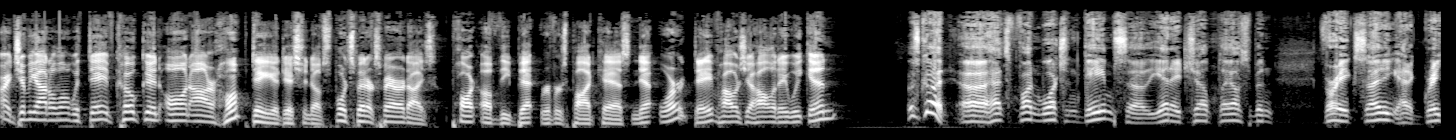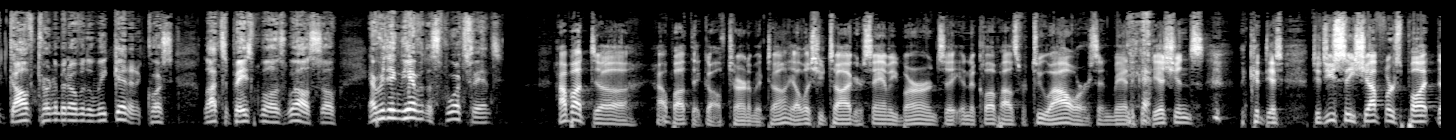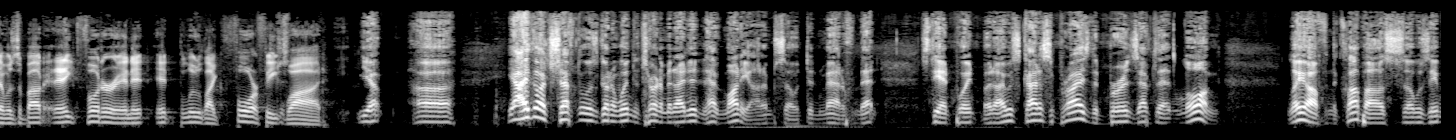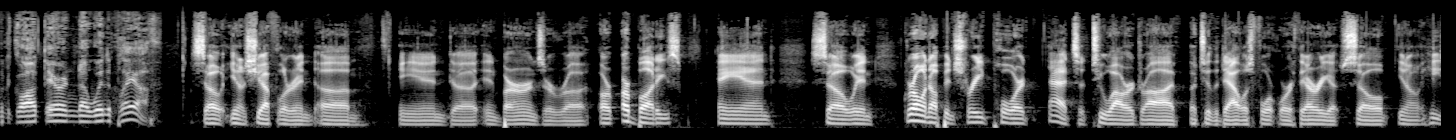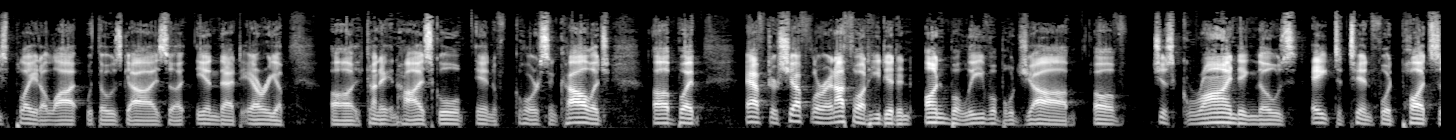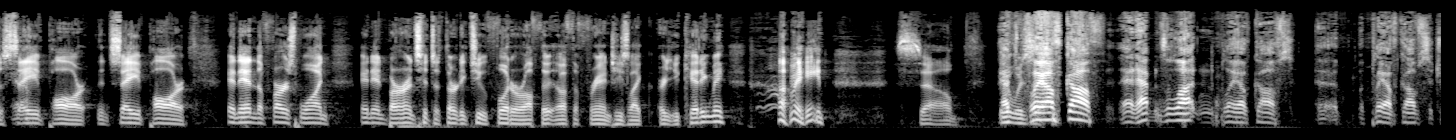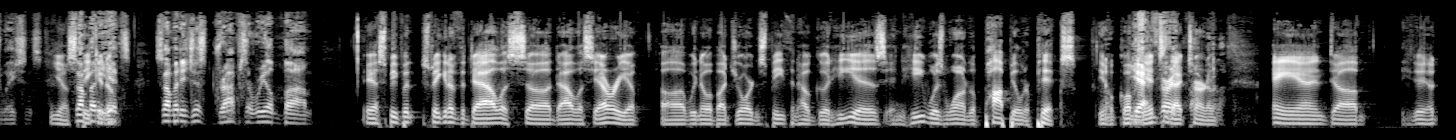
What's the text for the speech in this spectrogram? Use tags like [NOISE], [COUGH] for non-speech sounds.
All right, Jimmy Ott along with Dave Cokin on our Hump Day edition of Sports Bettor's Paradise, part of the Bet Rivers Podcast Network. Dave, how was your holiday weekend? It was good. Uh, had some fun watching games. Uh, the NHL playoffs have been very exciting. Had a great golf tournament over the weekend, and of course, lots of baseball as well. So everything there for the sports fans. How about uh, how about that golf tournament, huh? LSU Tiger Sammy Burns uh, in the clubhouse for two hours, and man, the conditions, the condition. Did you see Scheffler's putt? That was about an eight footer, and it it blew like four feet Just, wide. Yep. Uh, yeah, I thought Scheffler was going to win the tournament. I didn't have money on him, so it didn't matter from that standpoint. But I was kind of surprised that Burns, after that long layoff in the clubhouse, uh, was able to go out there and uh, win the playoff. So you know, Scheffler and um, and uh, and Burns are, uh, are are buddies, and so in growing up in Shreveport, that's a two-hour drive uh, to the Dallas Fort Worth area. So you know, he's played a lot with those guys uh, in that area, uh, kind of in high school and of course in college. Uh, but after Scheffler, and I thought he did an unbelievable job of just grinding those eight to ten foot putts to yeah. save par and save par and then the first one, and then Burns hits a 32 footer off the off the fringe. He's like, "Are you kidding me?" [LAUGHS] I mean, so That's it was playoff golf. That happens a lot in the playoff golfs, uh, playoff golf situations. Yeah, somebody hits, of, somebody just drops a real bomb. Yeah, speaking speaking of the Dallas uh, Dallas area, uh, we know about Jordan Spieth and how good he is, and he was one of the popular picks, you know, coming yeah, into that popular. tournament. And uh,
